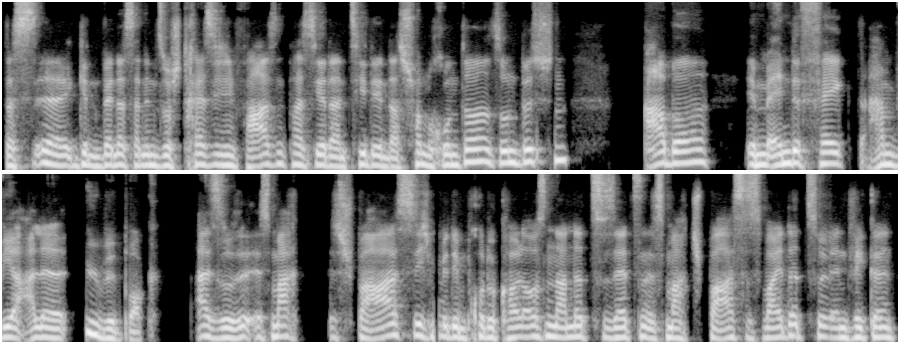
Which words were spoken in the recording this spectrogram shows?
Das, äh, wenn das dann in so stressigen Phasen passiert, dann zieht den das schon runter, so ein bisschen. Aber im Endeffekt haben wir alle übel Bock. Also es macht Spaß, sich mit dem Protokoll auseinanderzusetzen. Es macht Spaß, es weiterzuentwickeln.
